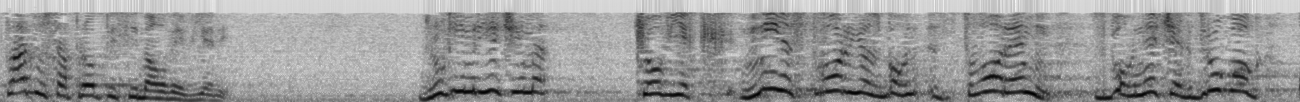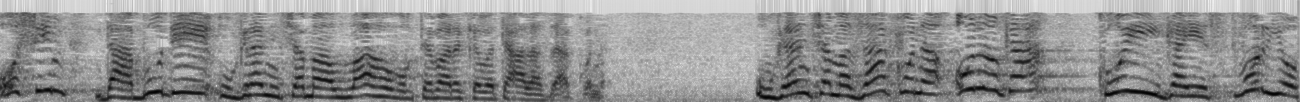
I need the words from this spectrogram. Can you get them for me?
skladu sa propisima ove vjere. Drugim riječima čovjek nije stvorio zbog, stvoren zbog nečeg drugog osim da bude u granicama Allahovog tebareke wa ta'ala zakona. U granicama zakona onoga koji ga je stvorio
